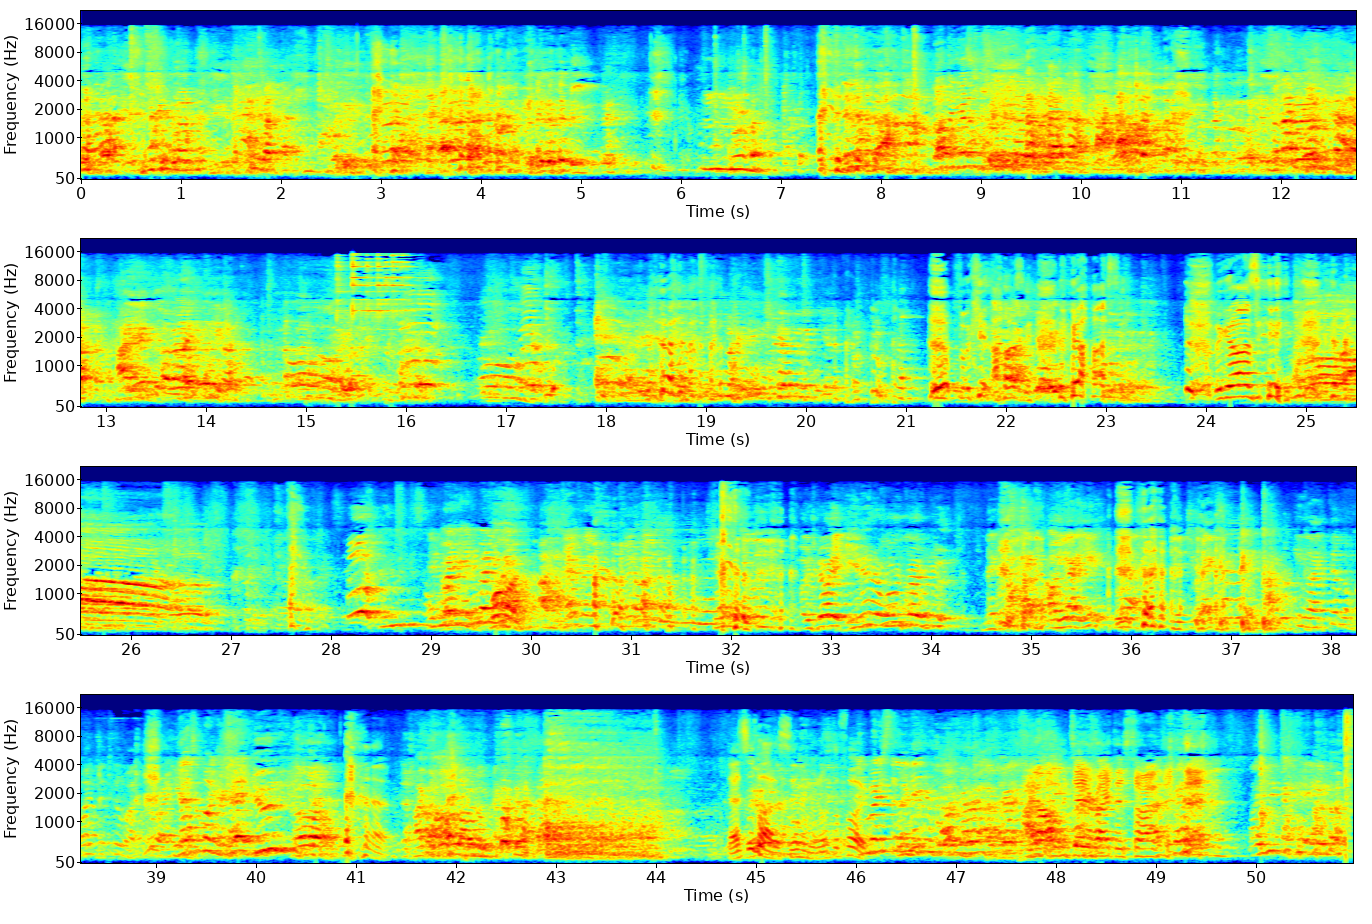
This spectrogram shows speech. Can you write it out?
Look at Ozzy. Look at Ozzy. Oh, Look at Ozzy. Anybody, anybody? Come on. Kevin, Kevin. Kevin's still in it. Are you trying to eat it or what are we trying to do? Oh, you gotta eat it? Yeah. Did you exit? I'm looking like took a bunch of through my throat right You here. got some on your head, dude. Oh. That's a lot of cinnamon. What the fuck? Anybody still in it? I'm gonna tell you right this time.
